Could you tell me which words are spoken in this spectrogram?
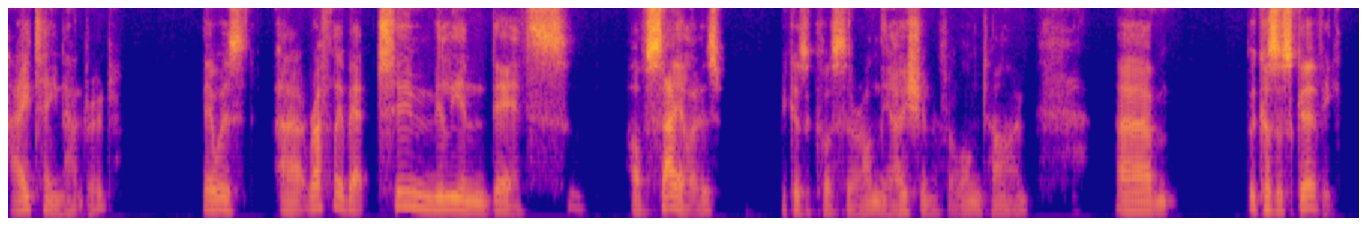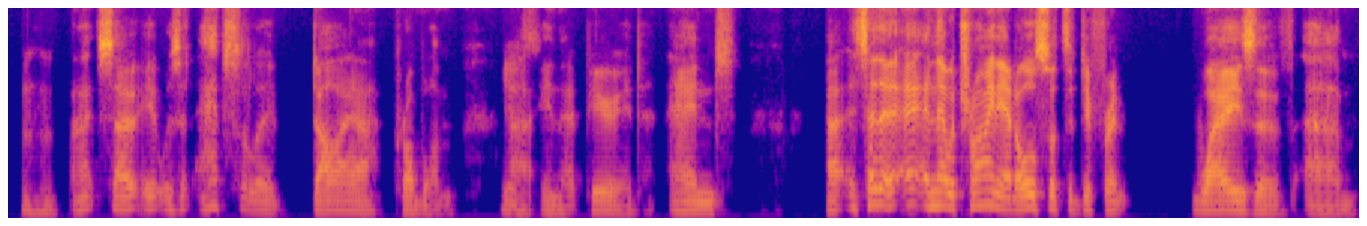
1800, there was uh, roughly about 2 million deaths of sailors, because of course they're on the ocean for a long time, um, because of scurvy. Mhm. Right. So it was an absolute dire problem Yes. uh, in that period, and uh, so they, and they were trying out all sorts of different ways of um,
